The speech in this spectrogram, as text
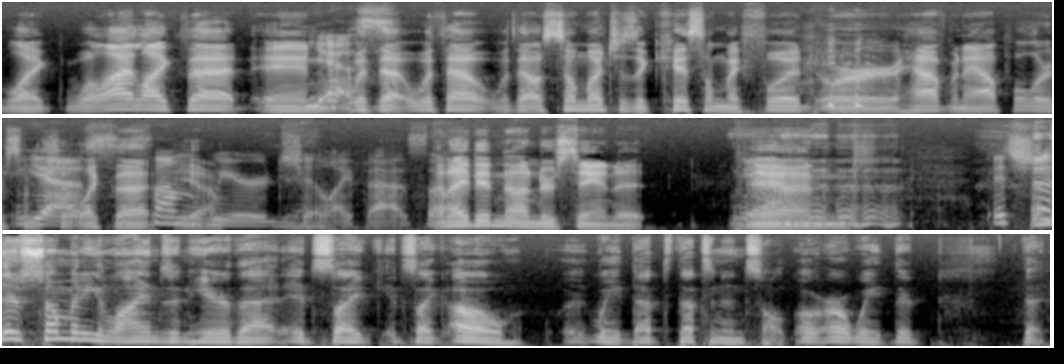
like, well, I like that, and Yes. without without without so much as a kiss on my foot or have an apple or some yes, shit like that? some yeah. weird shit like that. So And I didn't understand it. Yeah. And it's and there's so many lines in here that it's like it's like oh wait that's that's an insult or, or wait they're that-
